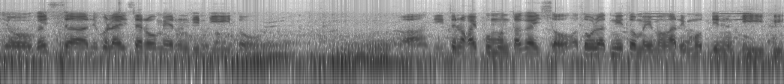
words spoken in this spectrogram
Yo guys, sa nebulizer oh, meron din dito. Ah, dito na kayo pumunta guys oh. Katulad nito may mga remote din ng TV.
